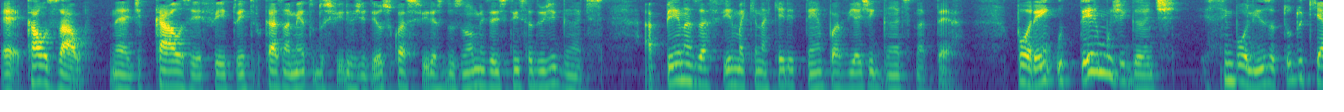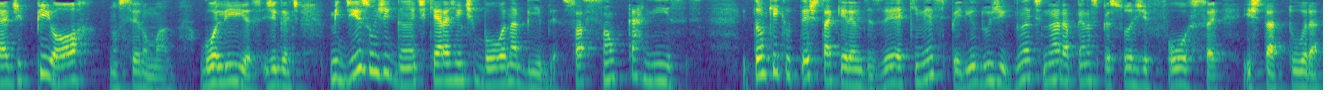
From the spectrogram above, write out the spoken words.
é, causal, né, de causa e efeito entre o casamento dos filhos de Deus com as filhas dos homens e a existência dos gigantes. Apenas afirma que naquele tempo havia gigantes na terra. Porém, o termo gigante simboliza tudo que há de pior no ser humano. Golias, gigante. Me diz um gigante que era gente boa na Bíblia. Só são carniças. Então, o que, que o texto está querendo dizer é que nesse período os gigantes não eram apenas pessoas de força e estatura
